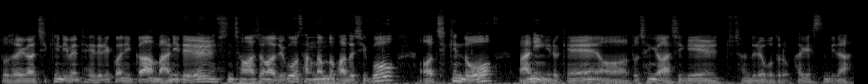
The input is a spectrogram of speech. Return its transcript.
또 저희가 치킨 이벤트 해드릴 거니까 많이들 신청하셔 가지고 상담도 받으시고 어, 치킨도 많이 이렇게 어, 또 챙겨 가시길 추천드려 보도록 하겠습니다.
